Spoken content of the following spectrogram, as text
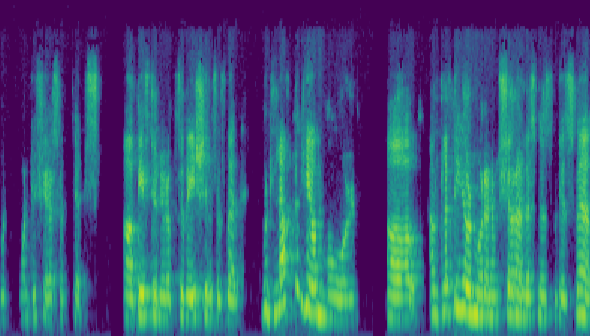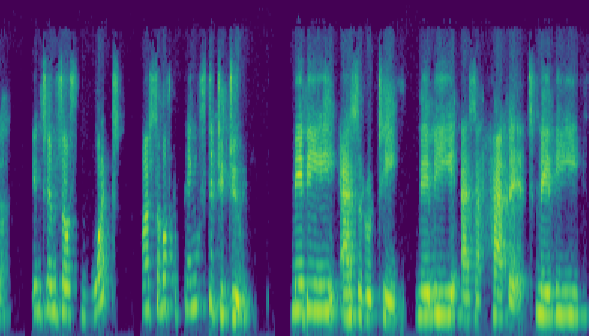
would want to share some tips uh, based on your observations as well, would love to hear more. Uh, I would love to hear more, and I'm sure our listeners would as well, in terms of what are some of the things that you do maybe as a routine, maybe as a habit, maybe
